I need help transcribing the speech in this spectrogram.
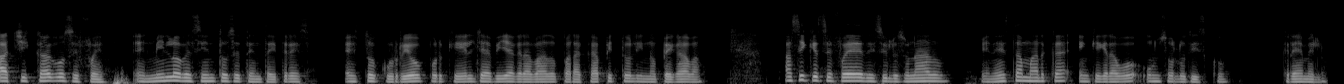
A Chicago se fue en 1973. Esto ocurrió porque él ya había grabado para Capitol y no pegaba. Así que se fue desilusionado en esta marca en que grabó un solo disco. Créemelo.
